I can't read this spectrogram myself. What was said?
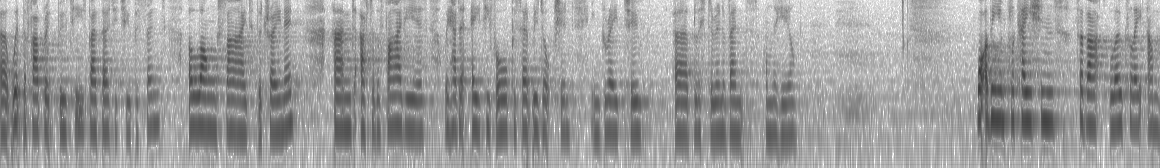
uh, with the fabric booties by 32% alongside the training. And after the five years, we had an 84% reduction in grade two uh, blistering events on the heel. What are the implications for that locally and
